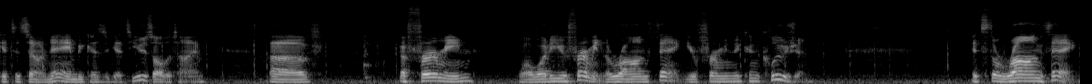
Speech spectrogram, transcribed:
gets its own name because it gets used all the time, of affirming, well, what are you affirming? The wrong thing. You're affirming the conclusion. It's the wrong thing.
